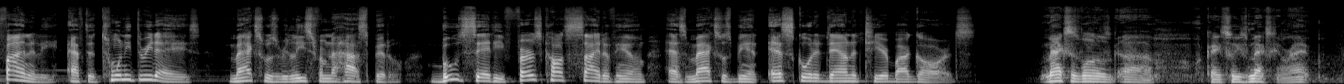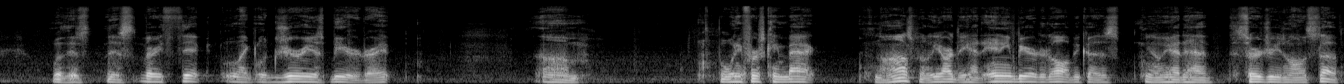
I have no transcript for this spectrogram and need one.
Finally, after 23 days, Max was released from the hospital. Boots said he first caught sight of him as Max was being escorted down the tier by guards. Max is one of those, uh, okay, so he's Mexican, right? With this, this very thick, like luxurious beard, right? Um, but when he first came back from the hospital, he hardly had any beard at all because, you know, he had to have surgery and all this stuff.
